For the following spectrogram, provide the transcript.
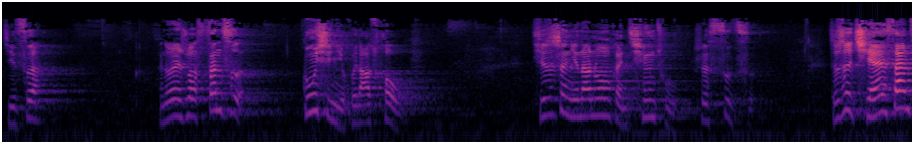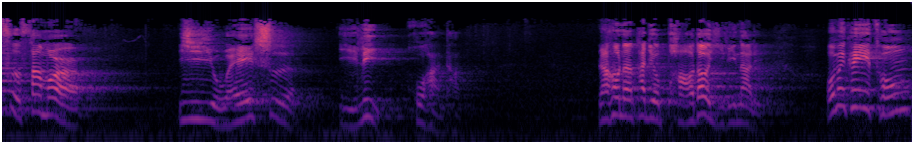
几次？很多人说三次，恭喜你回答错误。其实圣经当中很清楚是四次，只是前三次萨摩尔以为是以利呼喊他，然后呢他就跑到以利那里。我们可以从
